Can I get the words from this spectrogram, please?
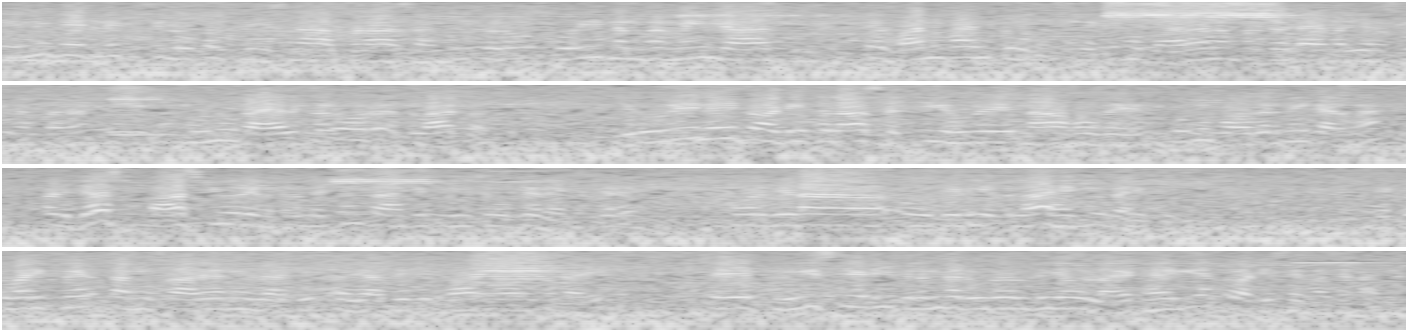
ਇਮੀਡੀਏਟਲੀ ਤੁਸੀਂ ਲੋਕਲ ਪੁਲਿਸ ਨਾਲ ਆਪਣਾ ਸਾਂਝੀ ਕਰੋ, ਕੋਈ ਨੰਬਰ ਨਹੀਂ ਯਾਦ। ਤੇ 112 112 ਨੰਬਰ ਸਾਡਾ ਐਮਰਜੈਂਸੀ ਨੰਬਰ ਹੈ, ਉਹਨੂੰ ਡਾਇਲ ਕਰੋ ਔਰ ਇਤਲਾਹ ਕਰੋ। ਜ਼ਰੂਰੀ ਨਹੀਂ ਤੁਹਾਡੀ ਇਤਲਾਹ ਸੱਚੀ ਹੋਵੇ, ਨਾ ਹੋਵੇ, ਉਹਨੂੰ ਬੌਦਰ ਨਹੀਂ ਕਰਨਾ but just pass your information ਤਾਂ ਕਿ ਪੁਲਿਸ ਉਹ ਤੇ ਰੈਕ ਕਰੇ ਔਰ ਜਿਹੜਾ ਉਹ ਜਿਹੜੀ ਇਤਲਾਹ ਹੈਗੀ ਉਹ ਵੈਰੀਫਾਈ ਇੱਕ ਵਾਰੀ ਫਿਰ ਤੁਹਾਨੂੰ ਸਾਰਿਆਂ ਨੂੰ ਆਜ਼ਾਦੀ ਆਜ਼ਾਦੀ ਦੀ ਬਹੁਤ ਬਹੁਤ ਵਧਾਈ। ਤੇ ਪੁਲਿਸ ਜਿਹੜੀ ਜਲੰਧਰ ਰੂਰਲ ਦੀ ਹੈ ਉਹ ਲਾਈਟ ਹੈਗੀ ਆ, ਤੁਹਾਡੀ ਸੇਵਾ ਚ ਹਾਜ਼ਰ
